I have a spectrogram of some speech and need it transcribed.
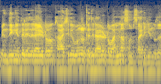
വെന്തിങ്ങത്തിനെതിരായിട്ടോ കാശുരൂപങ്ങൾക്കെതിരായിട്ടോ അല്ല സംസാരിക്കുന്നത്.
